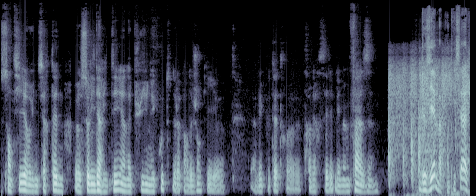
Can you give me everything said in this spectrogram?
sentir une certaine solidarité, un appui, une écoute de la part de gens qui avaient peut-être traversé les, les mêmes phases. Deuxième apprentissage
